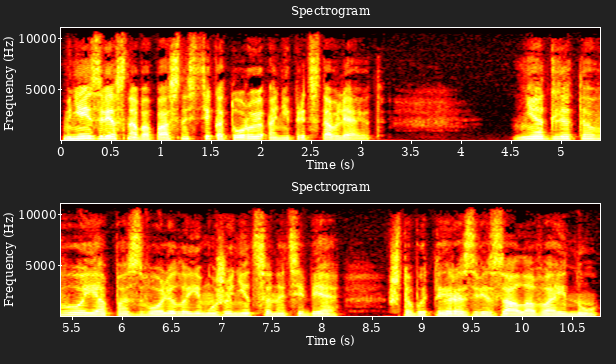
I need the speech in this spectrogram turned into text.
Мне известно об опасности, которую они представляют. Не для того я позволила ему жениться на тебе, чтобы ты развязала войну.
